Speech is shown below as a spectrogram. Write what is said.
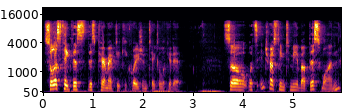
So let's take this, this parametric equation, take a look at it. So what's interesting to me about this one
